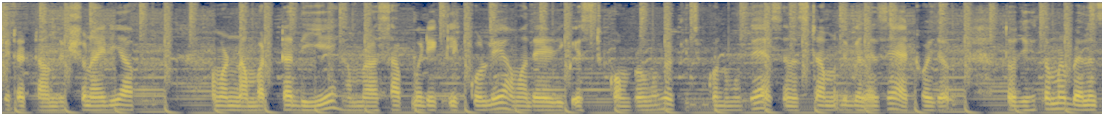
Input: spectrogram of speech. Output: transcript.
সেটা ট্রানজ্যাকশন আইডি আমার নাম্বারটা দিয়ে আমরা সাবমিটে ক্লিক করলে আমাদের রিকোয়েস্ট কনফার্ম হবে। কিছুক্ষণের মধ্যে এস এম এসটা আমাদের ব্যালেন্সে অ্যাড হয়ে যাবে। তো যেহেতু আমার ব্যালেন্স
